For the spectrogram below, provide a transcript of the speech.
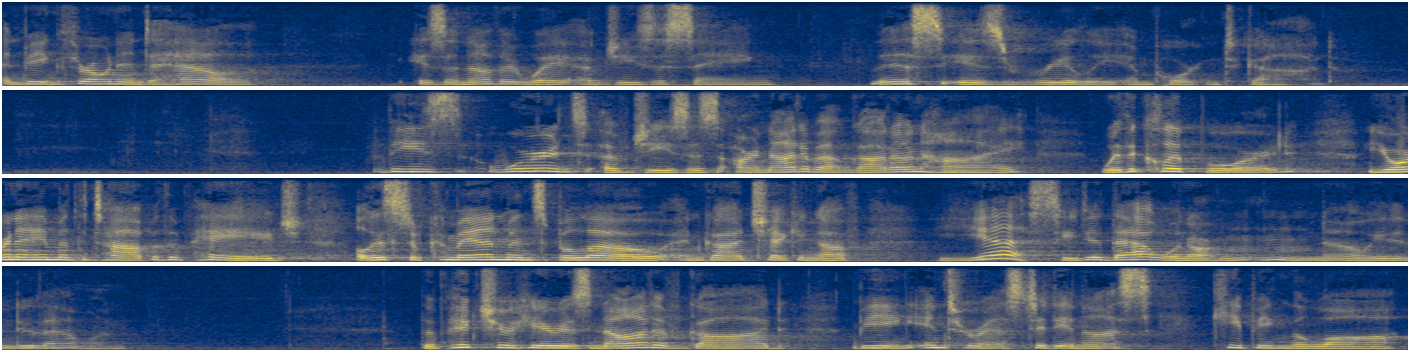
and being thrown into hell is another way of Jesus saying, This is really important to God. These words of Jesus are not about God on high with a clipboard, your name at the top of the page, a list of commandments below, and God checking off, yes, he did that one, or no, he didn't do that one. The picture here is not of God being interested in us keeping the law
